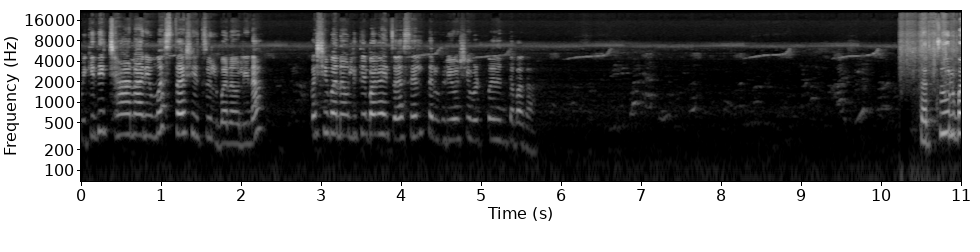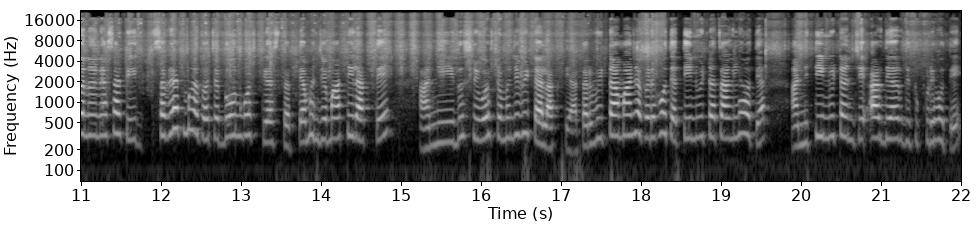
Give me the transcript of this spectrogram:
मी किती छान आणि मस्त अशी चूल बनवली ना. कशी बनवली ते बघायचं असेल तर व्हिडिओ शेवटपर्यंत बघा. तर चूल बनवण्यासाठी सगळ्यात महत्त्वाच्या दोन गोष्टी असतात. त्या म्हणजे माती लागते आणि दुसरी गोष्ट म्हणजे विटा लागते. आता विटा माझ्याकडे होत्या तीन विटा चांगल्या होत्या आणि तीन विटांचे अर्धे अर्धे तुकडे होते.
